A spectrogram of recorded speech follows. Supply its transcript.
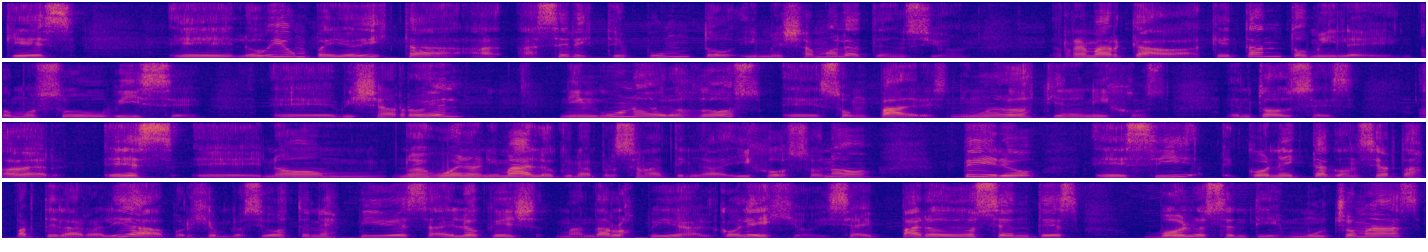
que es, eh, lo vi un periodista hacer este punto y me llamó la atención remarcaba que tanto Milei como su vice eh, Villarroel, ninguno de los dos eh, son padres, ninguno de los dos tienen hijos. Entonces, a ver, es, no, no es bueno ni malo que una persona tenga hijos o no, pero eh, sí conecta con ciertas partes de la realidad. Por ejemplo, si vos tenés pibes, sabés lo que es mandar los pibes al colegio. Y si hay paro de docentes, vos lo sentís mucho más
